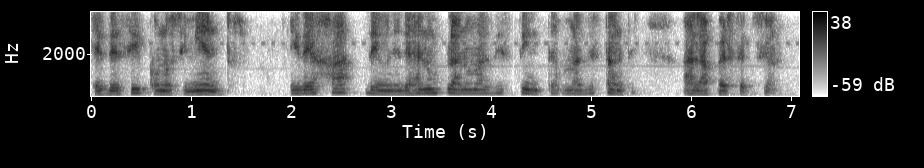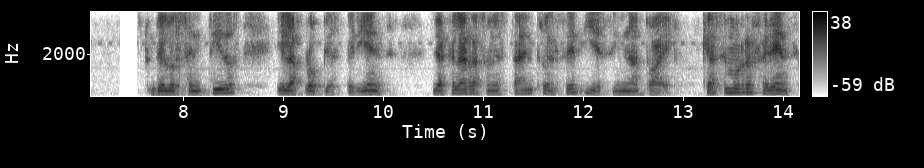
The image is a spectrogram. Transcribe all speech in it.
es decir, conocimientos, y deja, deja en un plano más, distinto, más distante a la percepción de los sentidos y la propia experiencia, ya que la razón está dentro del ser y es innato a él. ¿Qué hacemos referencia?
